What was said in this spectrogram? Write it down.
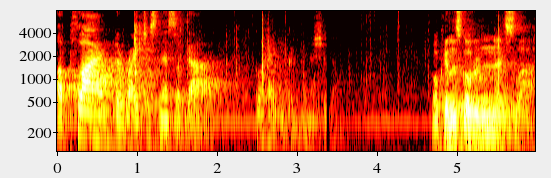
apply the righteousness of God. Go ahead, you up. Okay, let's go to the next slide.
